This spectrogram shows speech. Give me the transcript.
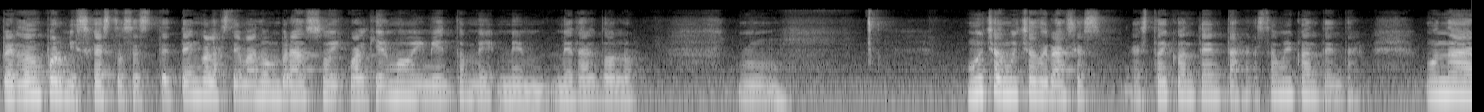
Perdón por mis gestos, este, tengo lastimado un brazo y cualquier movimiento me, da el dolor. Mm. Muchas, muchas gracias. Estoy contenta, estoy muy contenta. Una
